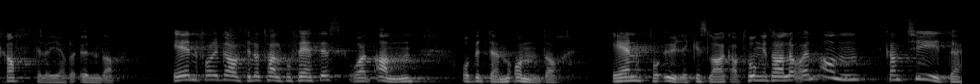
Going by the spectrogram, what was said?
kraft til å gjøre under. En får en gave til å tale profetisk, og en annen å bedømme ånder. En får ulike slag av tungetale, og en annen kan tyde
